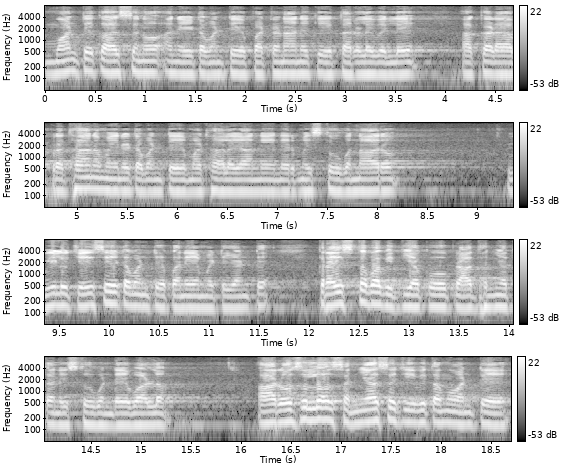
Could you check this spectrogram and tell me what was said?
మాంటెకాసనో అనేటువంటి పట్టణానికి తరలి వెళ్ళి అక్కడ ప్రధానమైనటువంటి మఠాలయాన్ని నిర్మిస్తూ ఉన్నారు. వీళ్ళు చేసేటువంటి పని ఏమిటి అంటే క్రైస్తవ విద్యకు ప్రాధాన్యతనిస్తూ ఉండేవాళ్ళు. ఆ రోజుల్లో సన్యాస జీవితము అంటే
